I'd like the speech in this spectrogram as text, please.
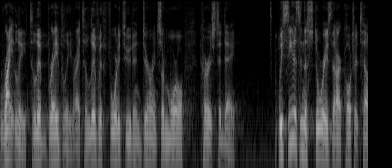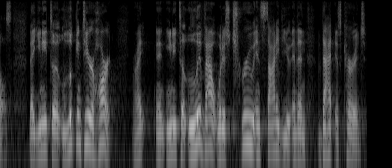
rightly, to live bravely, right? To live with fortitude, endurance, or moral courage today. We see this in the stories that our culture tells that you need to look into your heart, right? And you need to live out what is true inside of you, and then that is courage.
